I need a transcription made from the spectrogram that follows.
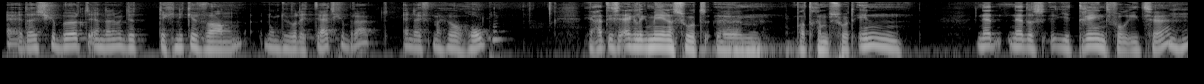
eh, dat is gebeurd en dan heb ik de technieken van non-dualiteit gebruikt en dat heeft me geholpen. Ja, het is eigenlijk meer een soort, ehm, wat er een soort in, net, net als je traint voor iets, hè. Mhm.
